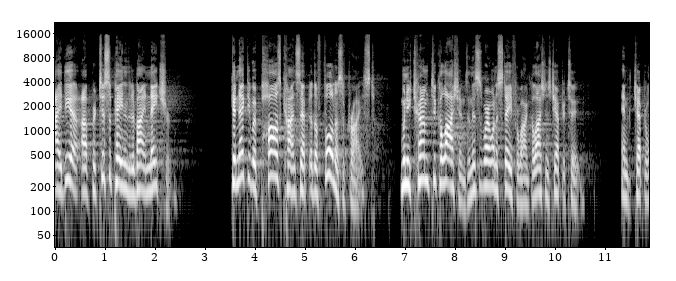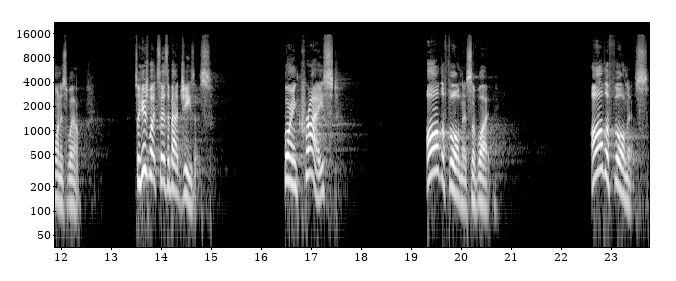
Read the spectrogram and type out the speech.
idea of participating in the divine nature connected with Paul's concept of the fullness of Christ when you come to Colossians, and this is where I want to stay for a while, in Colossians chapter 2 and chapter 1 as well. So here's what it says about Jesus For in Christ, all the fullness of what? All the fullness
